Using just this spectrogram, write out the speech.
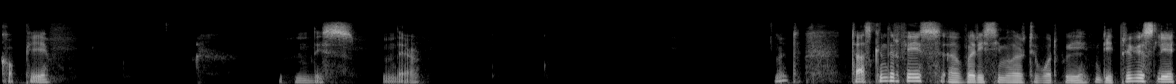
copy this there. Right. Task interface, uh, very similar to what we did previously,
